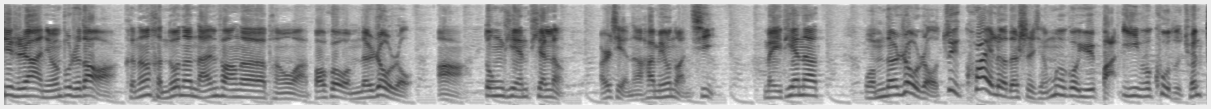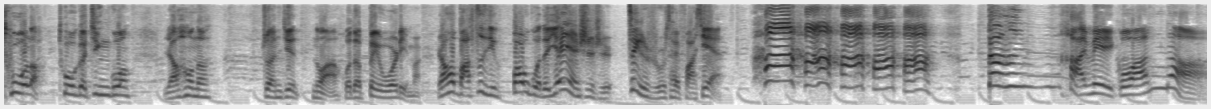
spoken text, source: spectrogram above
其实啊，你们不知道啊，可能很多的南方的朋友啊，包括我们的肉肉啊，冬天天冷，而且呢还没有暖气，每天呢，我们的肉肉最快乐的事情莫过于把衣服裤子全脱了，脱个精光，然后呢，钻进暖和的被窝里面，然后把自己包裹得严严实实。这个时候才发现，哈哈哈哈哈哈，灯还没关呢。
